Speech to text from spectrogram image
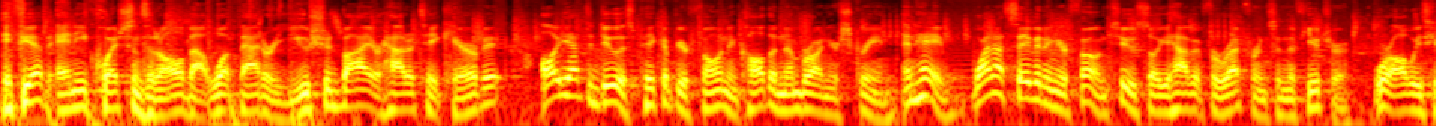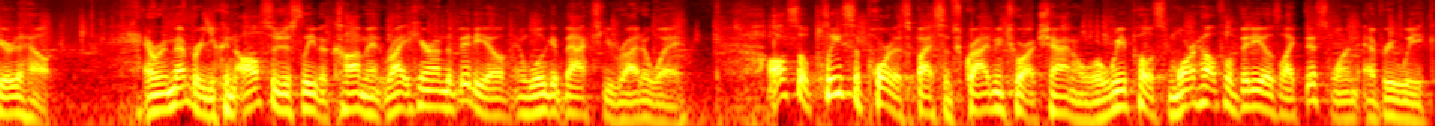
If you have any questions at all about what battery you should buy or how to take care of it, all you have to do is pick up your phone and call the number on your screen. And hey, why not save it in your phone too so you have it for reference in the future? We're always here to help. And remember, you can also just leave a comment right here on the video and we'll get back to you right away. Also, please support us by subscribing to our channel where we post more helpful videos like this one every week.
